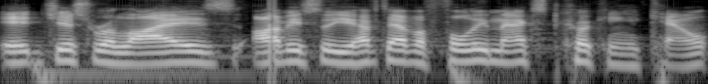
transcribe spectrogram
It just relies obviously you have to have a fully maxed cooking account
